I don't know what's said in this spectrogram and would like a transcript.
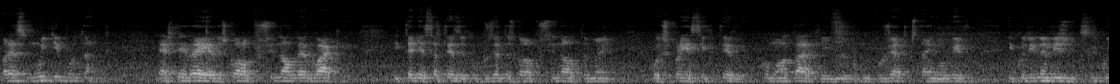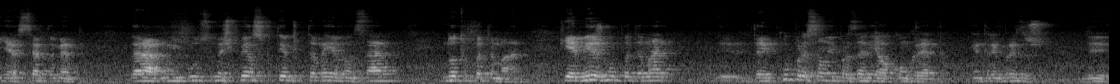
Parece muito importante esta ideia da Escola Profissional de Herbáquia e tenho a certeza que o Presidente da Escola Profissional também com a experiência que teve como autarca e no, no, projeto que está envolvido e com o dinamismo que se conhece, certamente dará um impulso, mas penso que temos que também avançar noutro patamar, que é mesmo o patamar eh, da cooperação empresarial concreta entre empresas de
